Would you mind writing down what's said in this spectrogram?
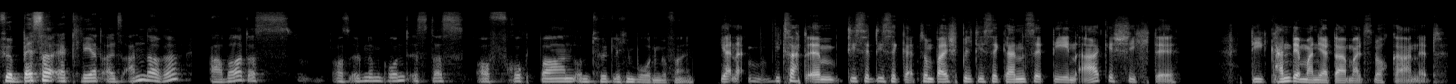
für besser erklärt als andere, aber das aus irgendeinem Grund ist das auf fruchtbaren und tödlichen Boden gefallen. Ja, na, wie gesagt, ähm, diese, diese, zum Beispiel diese ganze DNA-Geschichte, die kannte man ja damals noch gar nicht.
